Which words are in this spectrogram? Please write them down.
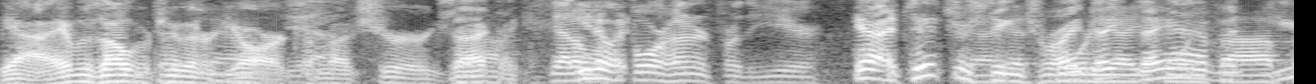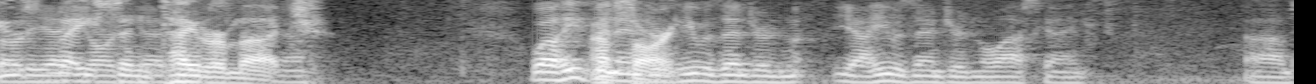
Yeah, it was over 200 yards. Yeah. I'm not sure exactly. He's got You know, 400 for the year. Yeah, it's interesting, Yeah, Trey. They, they haven't used Mason catches. Taylor Yeah. Much. Well, he's been I'm injured. sorry. He was injured. in- Yeah, he was injured in the last game, um,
